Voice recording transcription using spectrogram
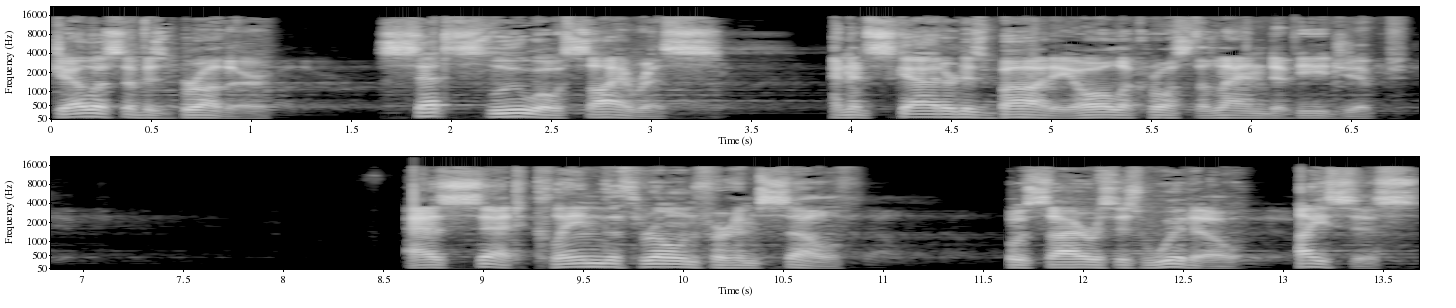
Jealous of his brother, Set slew Osiris and had scattered his body all across the land of Egypt. As Set claimed the throne for himself, Osiris's widow, Isis,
